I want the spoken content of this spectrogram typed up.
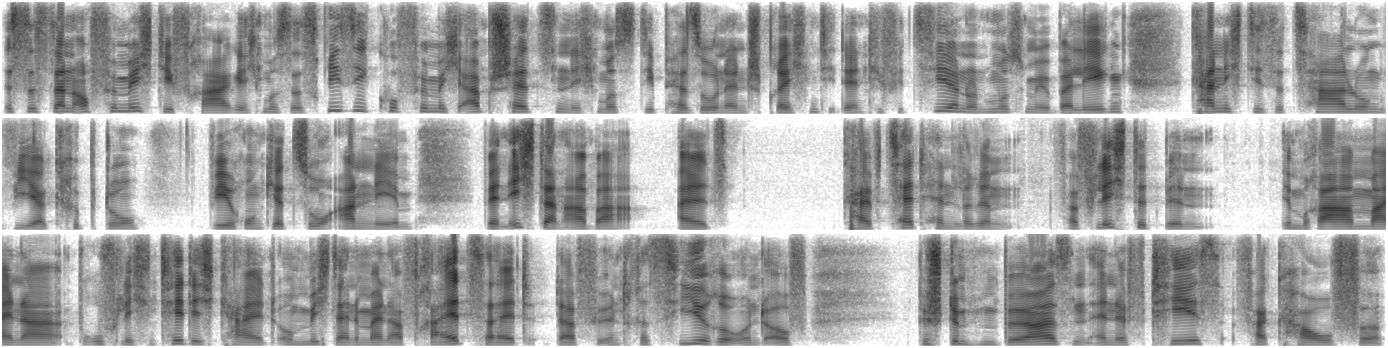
ist es dann auch für mich die Frage, ich muss das Risiko für mich abschätzen, ich muss die Person entsprechend identifizieren und muss mir überlegen, kann ich diese Zahlung via Kryptowährung jetzt so annehmen. Wenn ich dann aber als Kfz-Händlerin verpflichtet bin, im Rahmen meiner beruflichen Tätigkeit und mich dann in meiner Freizeit dafür interessiere und auf bestimmten Börsen NFTs verkaufe,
